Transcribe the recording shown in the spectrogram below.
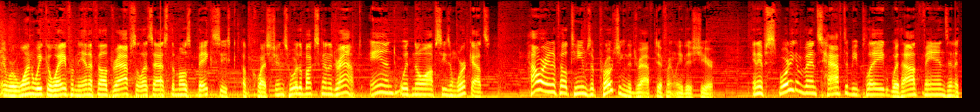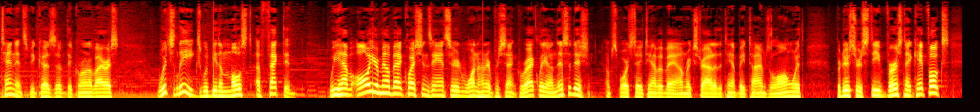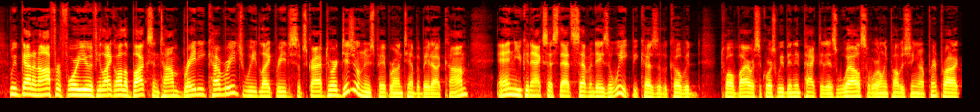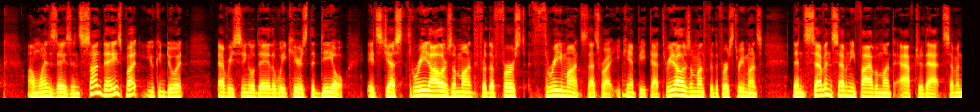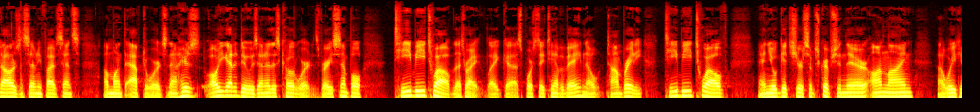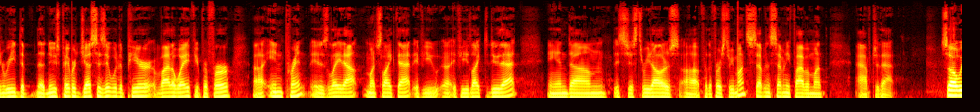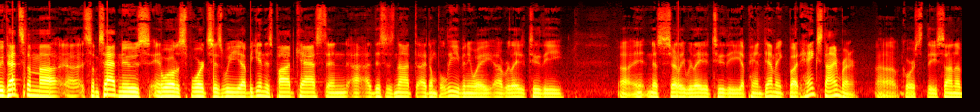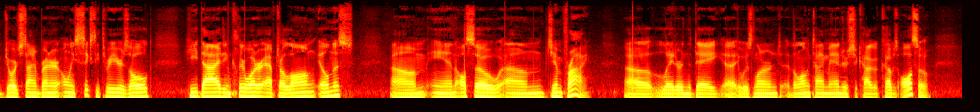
We're one week away from the NFL draft, so let's ask the most basic of questions. Who are the Bucs going to draft? And with no offseason workouts, how are NFL teams approaching the draft differently this year? And if sporting events have to be played without fans in attendance because of the coronavirus, which leagues would be the most affected? We have all your mailbag questions answered 100% correctly on this edition of Sports Day Tampa Bay. I'm Rick Stroud of the Tampa Bay Times, along with producer Steve Versnick. Hey, folks, we've got an offer for you. If you like all the Bucs and Tom Brady coverage, we'd like for you to subscribe to our digital newspaper on TampaBay.com. And you can access that seven days a week because of the COVID 12 virus. Of course, we've been impacted as well, so we're only publishing our print product on Wednesdays and Sundays, but you can do it every single day of the week. Here's the deal it's just $3 a month for the first three months. That's right, you can't beat that. $3 a month for the first three months, then $7.75 a month after that, $7.75 a month afterwards. Now, here's all you got to do is enter this code word. It's very simple. TB12. That's right, like uh, Sports Day Tampa Bay. No, Tom Brady. TB12, and you'll get your subscription there online. Uh, where you can read the, the newspaper just as it would appear. By the way, if you prefer uh, in print, it is laid out much like that. If you uh, if you'd like to do that, and um, it's just three dollars uh, for the first three months, seven seventy five a month after that. So we've had some uh, uh, some sad news in the world of sports as we uh, begin this podcast, and uh, this is not, I don't believe anyway, uh, related to the uh, necessarily related to the pandemic. But Hank Steinbrenner, of course, the son of George Steinbrenner, only 63 years old, he died in Clearwater after a long illness, um, and also um, Jim Frey. later in the day, it was learned the longtime manager of Chicago Cubs also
